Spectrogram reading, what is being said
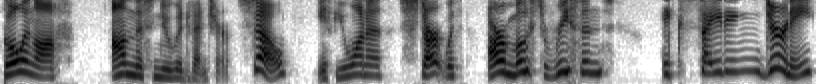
going off on this new adventure. So, if you want to start with our most recent exciting journey,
